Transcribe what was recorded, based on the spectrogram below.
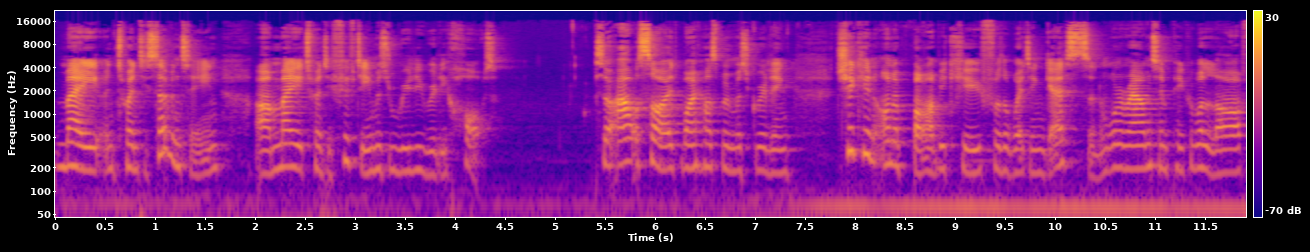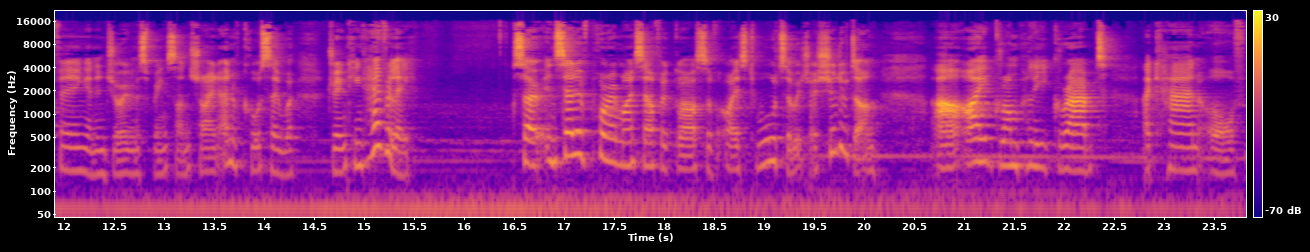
May in 2017, uh, May 2015 was really, really hot. So outside, my husband was grilling chicken on a barbecue for the wedding guests, and all around him, people were laughing and enjoying the spring sunshine, and of course, they were drinking heavily. So instead of pouring myself a glass of iced water, which I should have done, uh, I grumpily grabbed a can of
